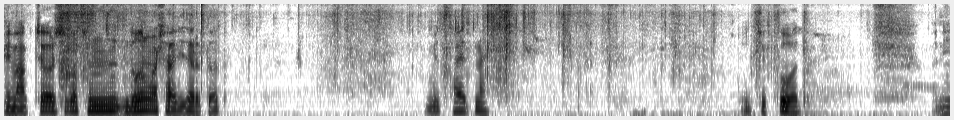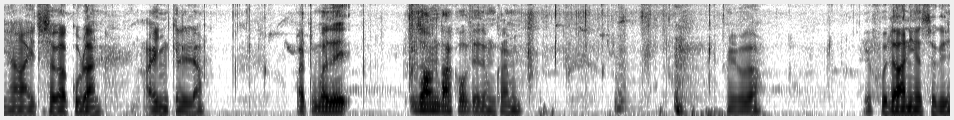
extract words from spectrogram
हे मागच्या वर्षीपासून दोन वर्ष आधी धरतात. मीच खायत नाही. चिकू आहेत. आणि ह्या आईचा सगळा कुडान आईन केलेला. आतमध्ये जाऊन दाखवते तुमका मी. हे बघा. हे फुलं आणि आहेत सगळी.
